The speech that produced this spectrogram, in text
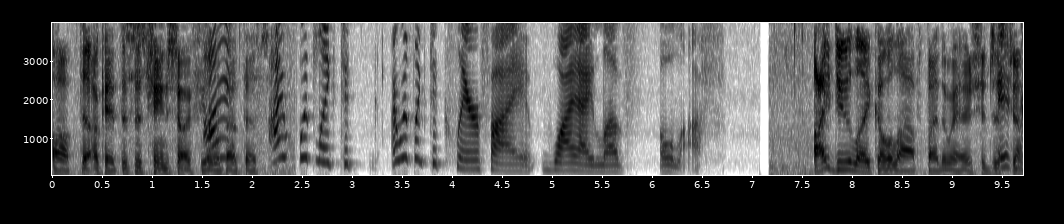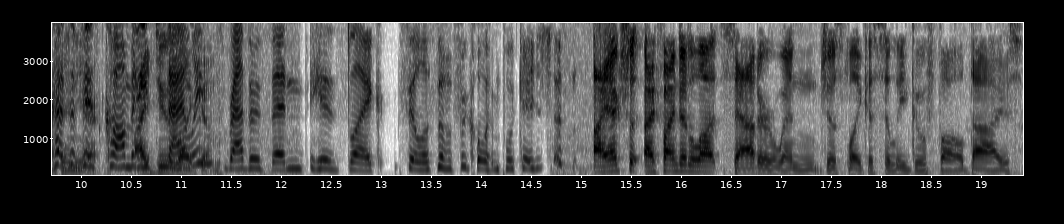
Oh, th- okay. This has changed how I feel I- about this. I would like to. I would like to clarify why I love Olaf. I do like Olaf, by the way. I should just jump in Because of here. his comedy I do like stylings rather than his like philosophical implications. I actually I find it a lot sadder when just like a silly goofball dies.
